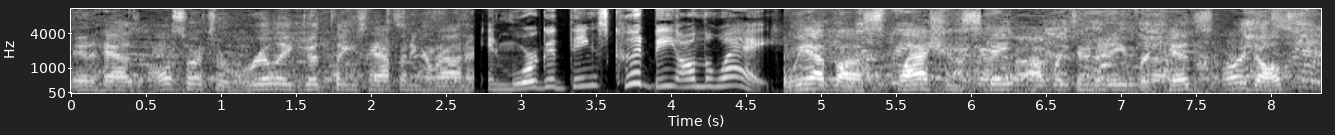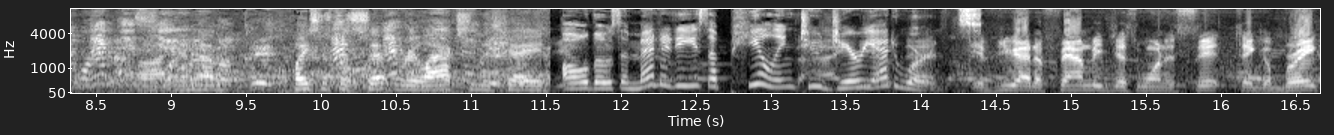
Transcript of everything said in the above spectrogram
It has all sorts of really good things happening around it. And more good things could be on the way. We have a splash and skate opportunity for kids or adults uh, and um, places to sit and relax in the shade. All those amenities appealing to Jerry Edwards. If you got a family just want to sit, take a break.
